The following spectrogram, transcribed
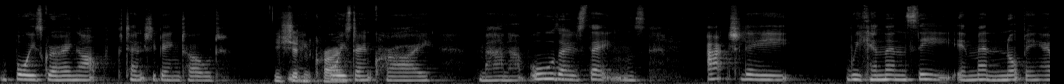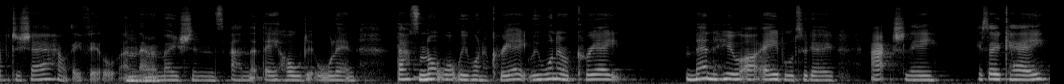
boys growing up potentially being told you you know, shouldn't cry Boys don't cry, man up, all those things. Actually, we can then see in men not being able to share how they feel and their Mhm. emotions and that they hold it all in. That's not what we want to create. We want to create men who are able to go, actually, it's okay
